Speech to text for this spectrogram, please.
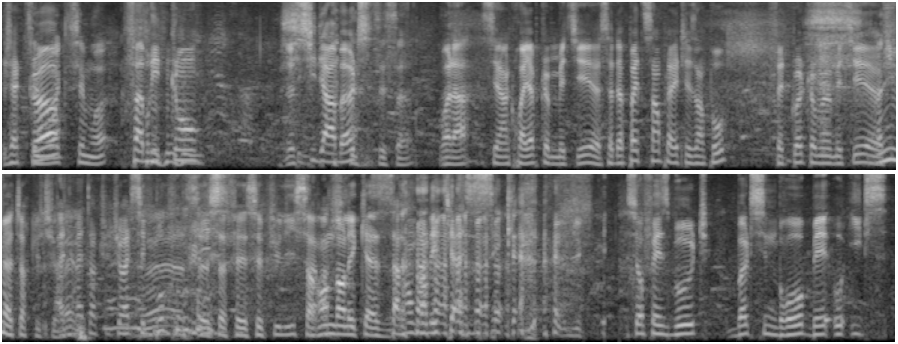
Jacques C'est moi, moi. fabricant de cigar box. C'est ça. Voilà, c'est incroyable comme métier. Ça doit pas être simple avec les impôts. Faites quoi comme euh, métier euh, Animateur culturel. Animateur culturel, c'est Ouais, beaucoup plus ça, lisse. ça fait, c'est plus lisse, ça, Ça rentre marche. dans les cases. Ça rentre dans les cases, c'est clair. Sur Facebook,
